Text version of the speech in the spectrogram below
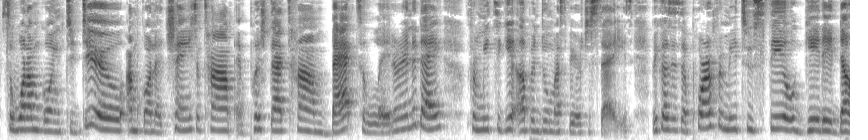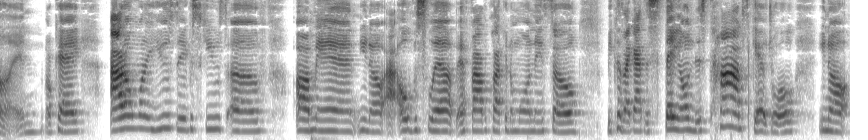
So what I'm going to do, I'm going to change the time and push that time back to later in the day for me to get up and do my spiritual studies because it's important for me to still get it done. Okay. I don't want to use the excuse of, oh man, you know, I overslept at five o'clock in the morning. So because I got to stay on this time schedule, you know,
